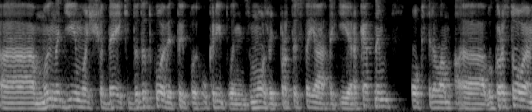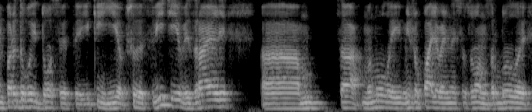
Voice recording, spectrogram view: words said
Е, ми надіємося, що деякі додаткові типи укріплень зможуть протистояти і ракетним обстрілам. Е, використовуємо передовий досвід, який є в світі в Ізраїлі. За минулий міжопалювальний сезон зробили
